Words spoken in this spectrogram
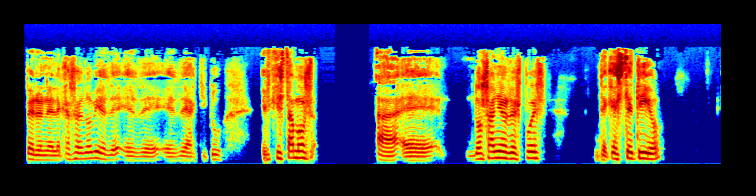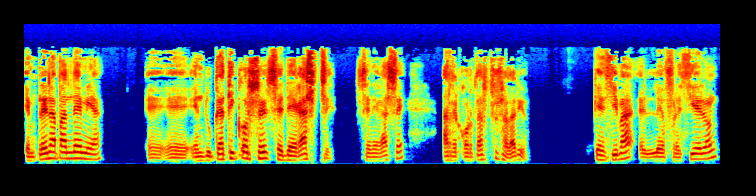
Pero en el caso de Dobby es de, actitud. Es que estamos eh, dos años después de que este tío, en plena pandemia, eh, eh, en Ducati Corse se negase, se negase a recortar su salario. Que encima le ofrecieron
